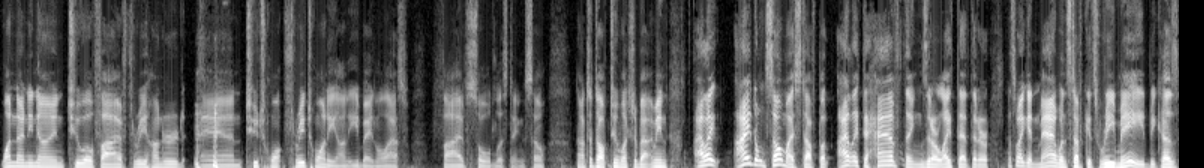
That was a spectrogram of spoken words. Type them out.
199 205 300 and 320 on ebay in the last five sold listings. So not to talk too much about i mean i like i don't sell my stuff but i like to have things that are like that that are that's why i get mad when stuff gets remade because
